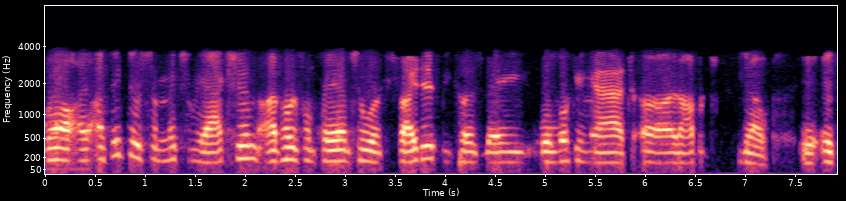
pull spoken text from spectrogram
Well, I, I think there's some mixed reaction. I've heard from fans who are excited because they were looking at uh, an opportunity, you know, it's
